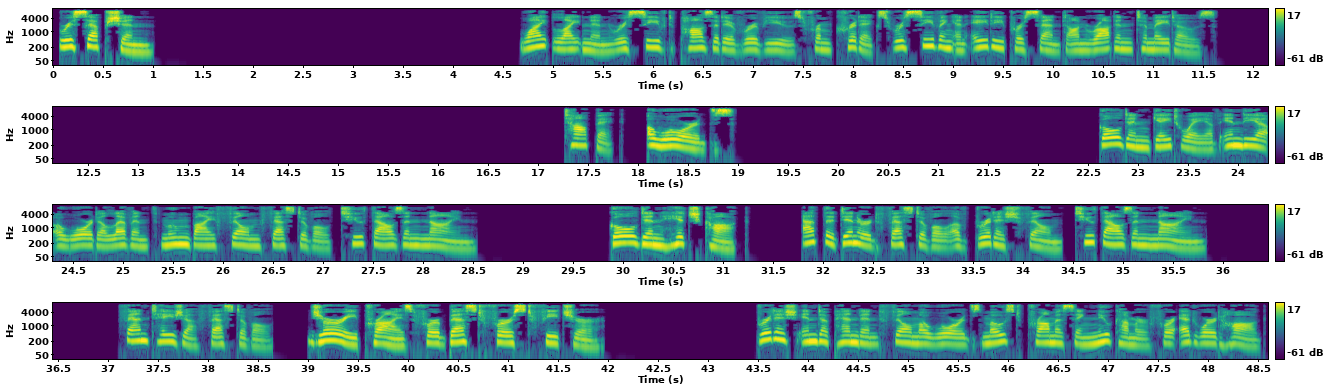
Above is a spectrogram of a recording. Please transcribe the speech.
Reception White Lightnin' received positive reviews from critics receiving an 80% on Rotten Tomatoes. Awards. Golden Gateway of India Award 11th Mumbai Film Festival 2009 Golden Hitchcock at the Dinard Festival of British Film, 2009 Fantasia Festival. Jury Prize for Best First Feature. British Independent Film Awards Most Promising Newcomer for Edward Hogg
